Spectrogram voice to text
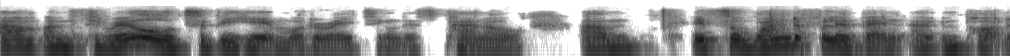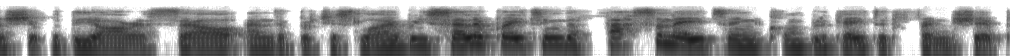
Um, I'm thrilled to be here moderating this panel. Um, it's a wonderful event uh, in partnership with the RSL and the British Library, celebrating the fascinating, complicated friendship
